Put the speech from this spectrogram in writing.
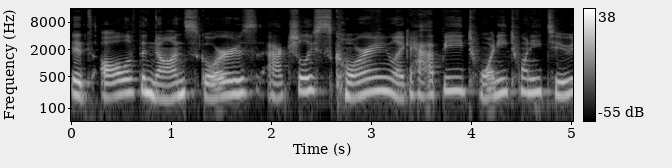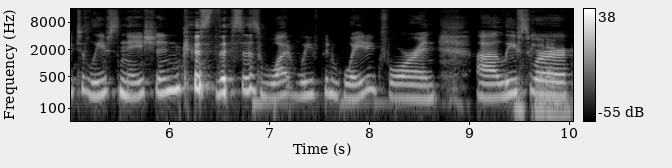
it's all of the non-scorers actually scoring. Like happy 2022 to Leafs Nation because this is what we've been waiting for. And uh, Leafs were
